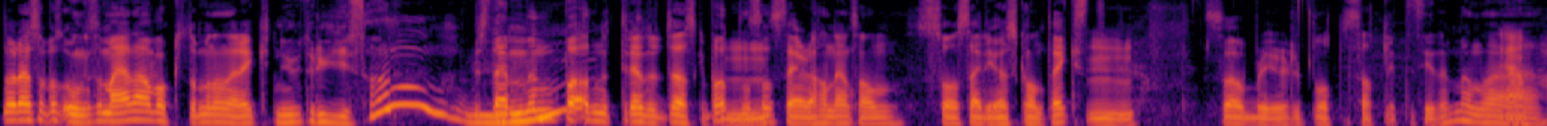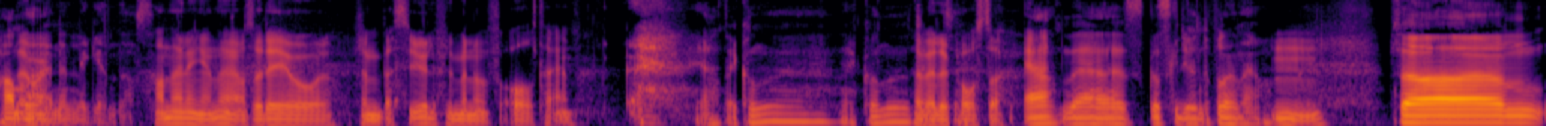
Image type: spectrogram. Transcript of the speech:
Når det er såpass ung som meg, da, har vokst opp med den der Knut Rysand-stemmen på 300 til Askepott, Mm. og så ser du han i en sånn så seriøs kontekst, Mm. så blir du på en måte satt litt til side. Men eh, Ja, han er en legende, altså. Han er legende. Altså, det er jo den beste julefilmen of all time. Ja, det kan Det, kan du Det er veldig påstå. Ja, det skal skrive under på den, jeg òg. Mm. Så um,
